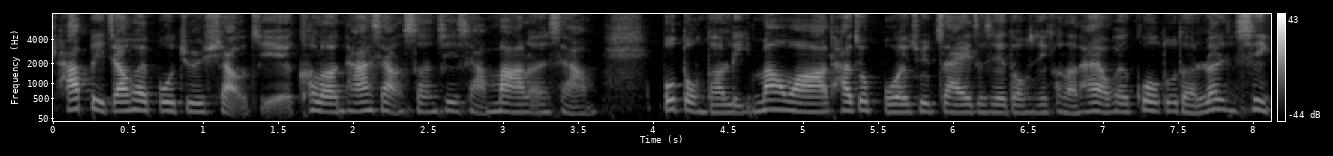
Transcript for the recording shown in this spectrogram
他比较会不拘小节。可能他想生气、想骂人、想不懂得礼貌啊，他就不会去在意这些东西。可能他也会过度的任性，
